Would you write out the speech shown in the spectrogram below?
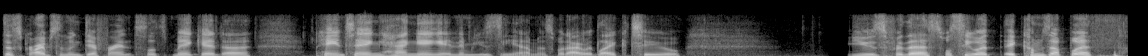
describe something different. So let's make it a painting hanging in a museum is what I would like to use for this. We'll see what it comes up with.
